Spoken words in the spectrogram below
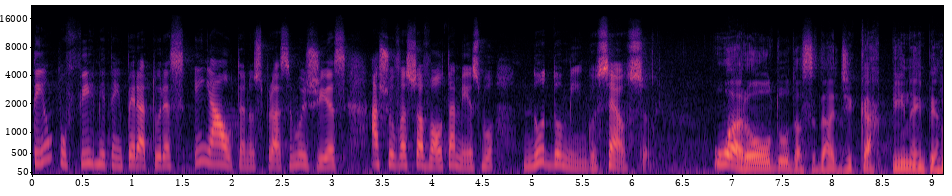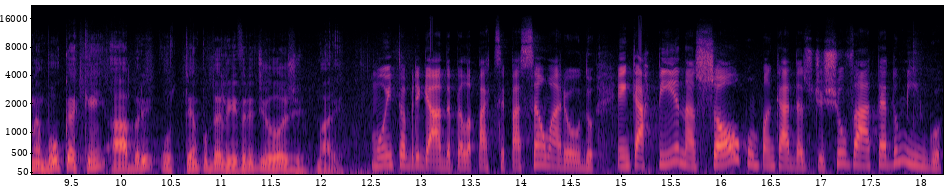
tempo firme e temperaturas em alta nos próximos dias. A chuva só volta mesmo no domingo. Celso. O Haroldo, da cidade de Carpina, em Pernambuco, é quem abre o tempo delivery de hoje, Mari. Muito obrigada pela participação, Haroldo. Em Carpina, sol com pancadas de chuva até domingo.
